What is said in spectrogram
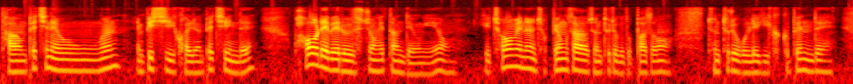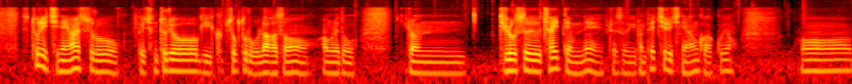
다음 패치 내용은 NPC 관련 패치인데 파워 레벨을 수정했다는 내용이에요. 이게 처음에는 적병사 전투력이 높아서 전투력 올리기 급급했는데 스토리 진행할수록 그 전투력이 급속도로 올라가서 아무래도 이런 딜로스 차이 때문에 그래서 이런 패치를 진행한 것 같고요. 어,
